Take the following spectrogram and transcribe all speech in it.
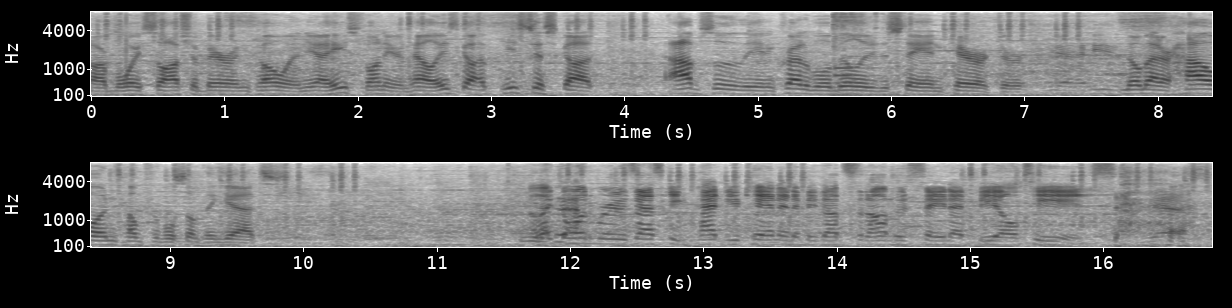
our boy Sacha Baron Cohen. Yeah, he's funnier than hell. He's got, he's just got absolutely incredible ability to stay in character, Yeah, he's. no matter how uncomfortable something gets. I like the one where he was asking Pat Buchanan if he thought Saddam Hussein had BLTs. Yes.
